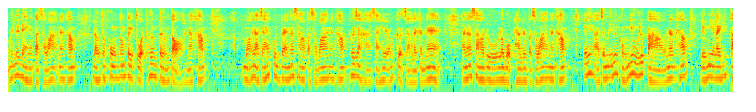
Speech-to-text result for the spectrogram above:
เม็ดเลือดแดงในปัสสาวะนะครับ เราจะคงต้องไปตรวจเพิ่มเติมต่อนะครับ หมออยากจะให้คุณไปอันตราซาวปัสสาวะนะครับ เพื่อจะหาสาเหตุว่าเกิดจากอะไรกันแน่ อันตราซาวด์ดูระบบทางเดินปัสสาวะนะครับ เอ๊ะอาจจะมีเรื่องของนิ่วหรือเปล่านะครับ หรือมีอะไรที่ไต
